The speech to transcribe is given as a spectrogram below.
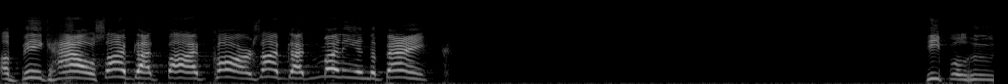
a big house. I've got five cars. I've got money in the bank. People who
